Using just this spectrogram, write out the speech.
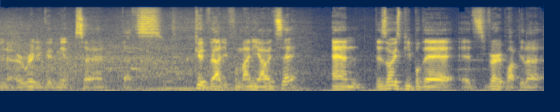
you know a really good meal. So that's good value for money, I would say. And there's always people there. It's very popular.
